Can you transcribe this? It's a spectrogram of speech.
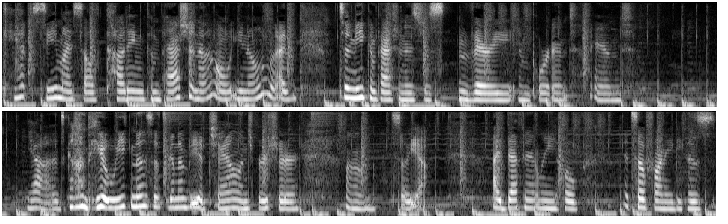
can't see myself cutting compassion out, you know? I to me compassion is just very important and yeah, it's gonna be a weakness, it's gonna be a challenge for sure. Um, so yeah, I definitely hope it's so funny because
